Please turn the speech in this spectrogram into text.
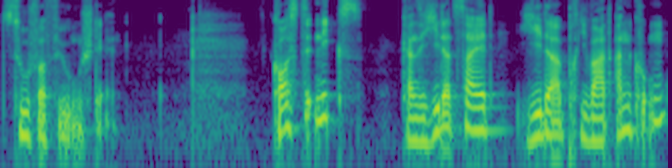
zur Verfügung stellen. Kostet nichts, kann sich jederzeit jeder privat angucken.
